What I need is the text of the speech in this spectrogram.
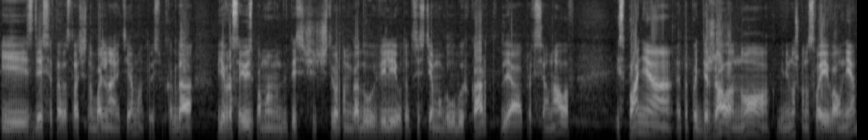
И здесь это достаточно больная тема. То есть, когда в Евросоюзе, по-моему, в 2004 году ввели вот эту систему голубых карт для профессионалов, Испания это поддержала, но немножко на своей волне,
